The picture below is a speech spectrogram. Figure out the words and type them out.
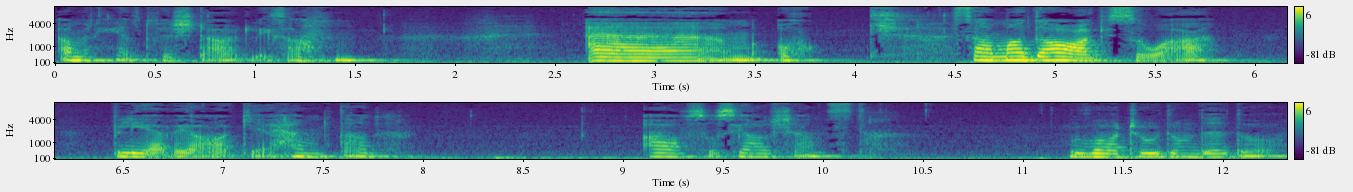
ja men helt förstörd liksom. Ehm, och samma dag så blev jag hämtad av socialtjänst. Och var tog de dig då?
